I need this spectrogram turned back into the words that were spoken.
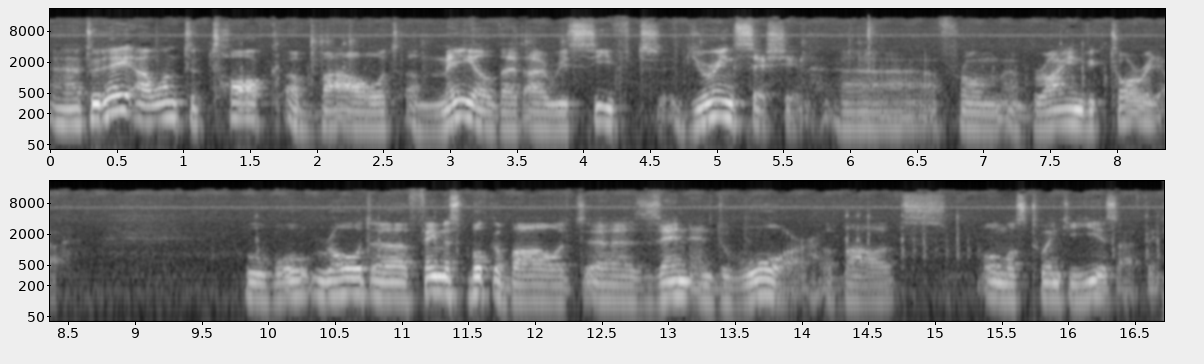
Uh, today I want to talk about a mail that I received during session uh, from uh, Brian Victoria who wrote a famous book about uh, Zen and war about almost 20 years I think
